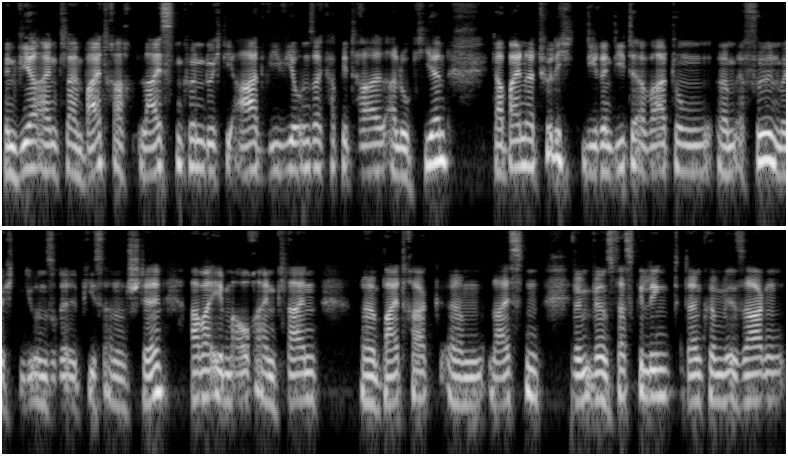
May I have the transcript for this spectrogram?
wenn wir einen kleinen Beitrag leisten können durch die Art, wie wir unser Kapital allokieren, dabei natürlich die Renditeerwartungen ähm, erfüllen möchten, die unsere LPs an uns stellen, aber eben auch einen kleinen äh, Beitrag ähm, leisten. Wenn, wenn uns das gelingt, dann können wir sagen,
